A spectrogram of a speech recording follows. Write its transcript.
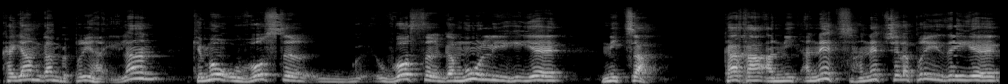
קיים גם בפרי האילן, כמו ובוסר, ובוסר גמול יהיה ניצה. ככה הנץ, הנץ של הפרי זה יהיה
